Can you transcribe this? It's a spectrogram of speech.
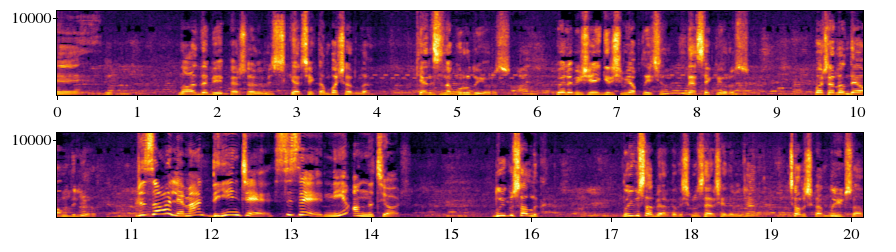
e, nadide bir personelimiz. Gerçekten başarılı. Kendisine gurur duyuyoruz. Böyle bir şeye girişim yaptığı için destekliyoruz. Başarıların devamı diliyorum. Rıza Levent deyince size niye anlatıyor? Duygusallık. Duygusal bir arkadaşımız her şeyden önce. Çalışkan, duygusal.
